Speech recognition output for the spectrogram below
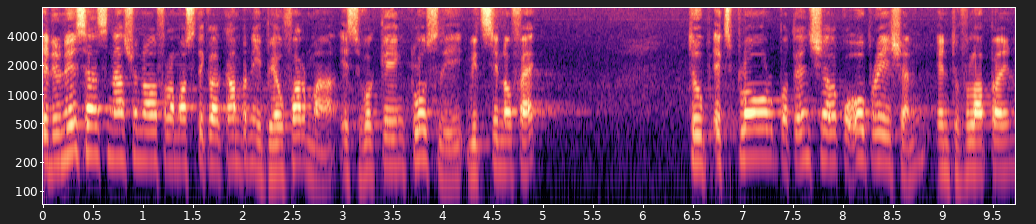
Indonesia's national pharmaceutical company, Bio Farma, is working closely with Sinovac to explore potential cooperation in development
